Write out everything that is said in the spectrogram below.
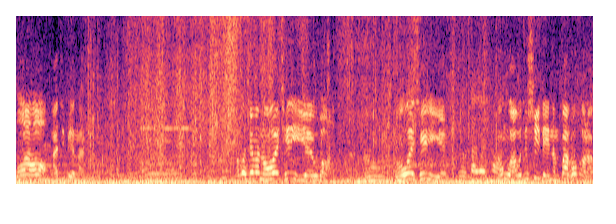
无啊吼，来这边来。啊，个什么挪威青鱼的有无？挪威青鱼的。拢有啊，我这四点两百块够了。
